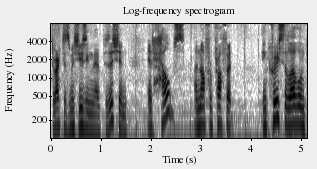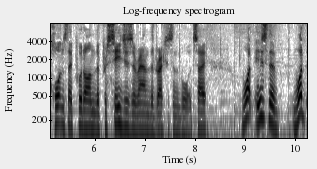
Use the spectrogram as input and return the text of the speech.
directors misusing their position, it helps a not for profit increase the level of importance they put on the procedures around the directors and the board. So, what is the what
